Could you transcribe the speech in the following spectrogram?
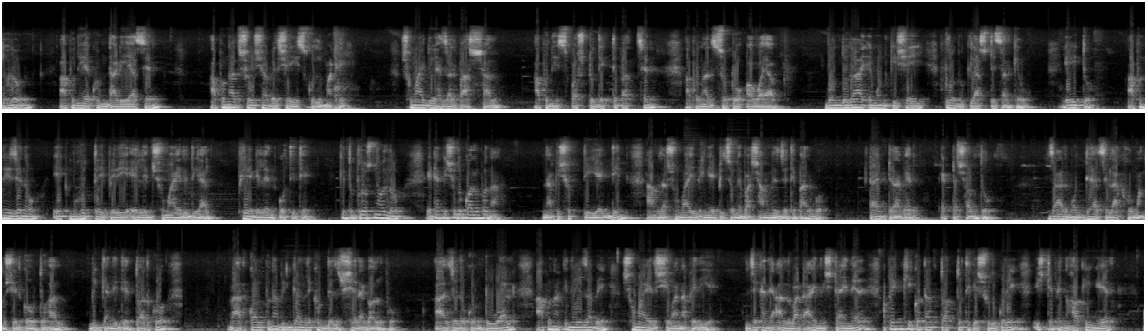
ধরুন, আপনি এখন দাঁড়িয়ে আছেন আপনার শৈশবের সেই স্কুল মাঠে। সময় দুই হাজার পাঁচ সাল। আপনি স্পষ্ট দেখতে পাচ্ছেন আপনার ছোট অবয়ব। বন্ধুরা, এমনকি সেই পুরনো ক্লাস টিচারকেও। এই তো, আপনি যেন এক মুহূর্তেই পেরিয়ে এলেন সময়ের দিয়াল, ফিরে গেলেন অতীতে। কিন্তু প্রশ্ন হলো, এটা কি শুধু কল্পনা? নাকি সত্যিই একদিন আমরা সময় ভেঙে পিছনে বা সামনে যেতে পারব? টাইম ট্রাভেল একটা শব্দ, যার মধ্যে আছে লাখো মানুষের কৌতূহল, বিজ্ঞানীদের তর্ক আর কল্পনা বিজ্ঞান লেখকদের সেরা গল্প। আজ এরকম টু ওয়ার্ল্ড আপনাকে নিয়ে যাবে সময়ের সীমানা পেরিয়ে, যেখানে আলবার্ট আইনস্টাইনের আপেক্ষিকতার তত্ত্ব থেকে শুরু করে স্টিফেন হকিং এর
